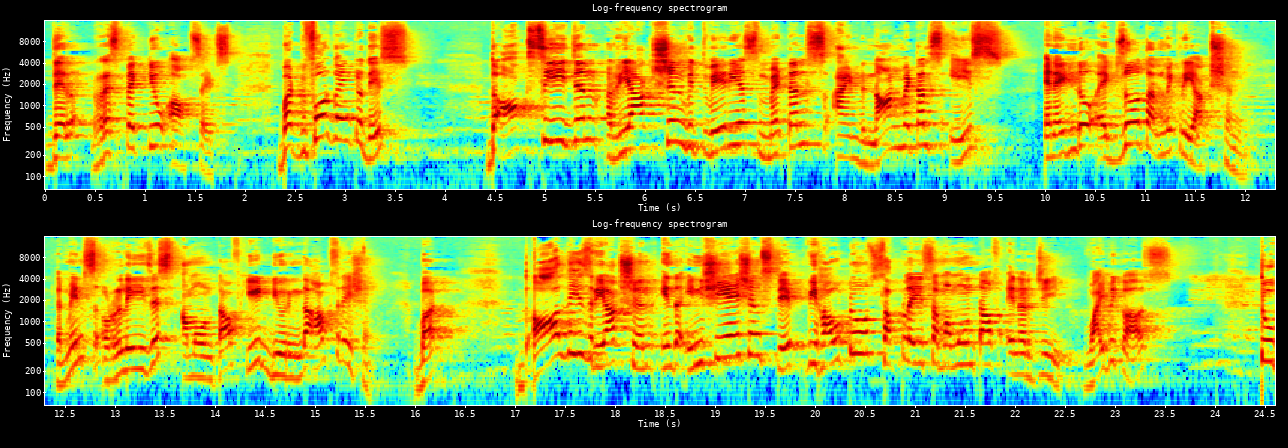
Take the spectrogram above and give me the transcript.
their respective oxides. But before going to this, the oxygen reaction with various metals and non-metals is an endo exothermic reaction. That means releases amount of heat during the oxidation. But all these reaction in the initiation step we have to supply some amount of energy. Why? Because to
